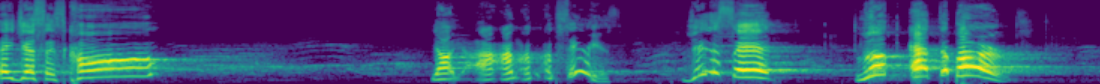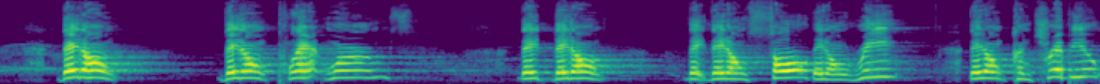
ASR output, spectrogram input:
They just as calm. Y'all, I, am I'm serious. Jesus said, look at the birds. They don't, they don't plant worms. They, they, don't, they, they don't sow. They don't reap. They don't contribute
